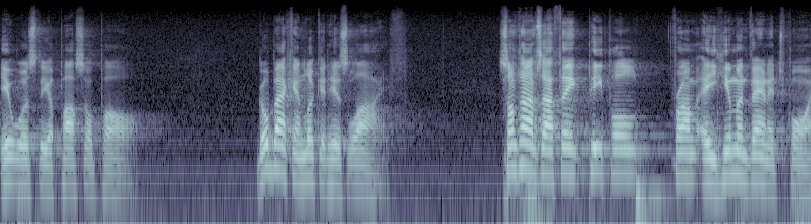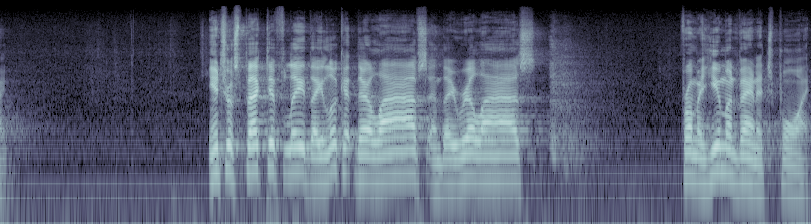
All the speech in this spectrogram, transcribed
it was the Apostle Paul. Go back and look at his life. Sometimes I think people, from a human vantage point, introspectively, they look at their lives and they realize, from a human vantage point,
